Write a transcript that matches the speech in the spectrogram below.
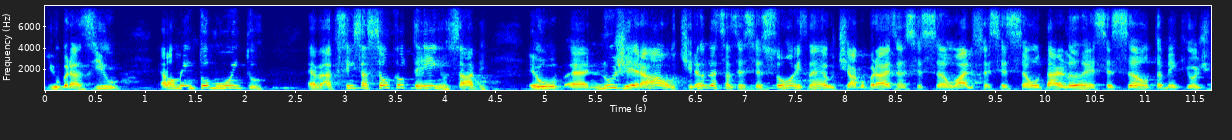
e o Brasil, ela aumentou muito. É a sensação que eu tenho, sabe? Eu, é, no geral, tirando essas exceções, né? O Thiago Braz é exceção, o Alisson é exceção, o Darlan é exceção também, que hoje,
